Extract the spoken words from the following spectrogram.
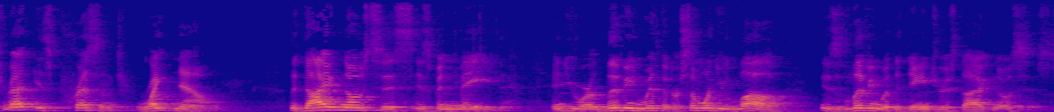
threat is present right now. The diagnosis has been made, and you are living with it, or someone you love is living with a dangerous diagnosis.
